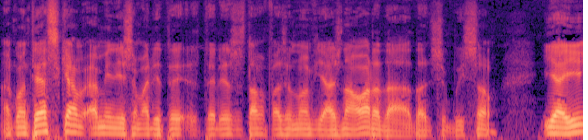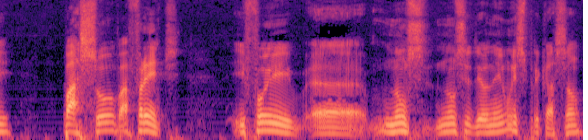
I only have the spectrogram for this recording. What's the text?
Acontece que a, a ministra Maria Tereza estava fazendo uma viagem na hora da, da distribuição e aí passou para frente e foi é, não, não se deu nenhuma explicação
